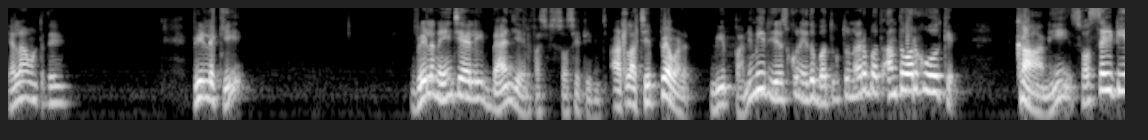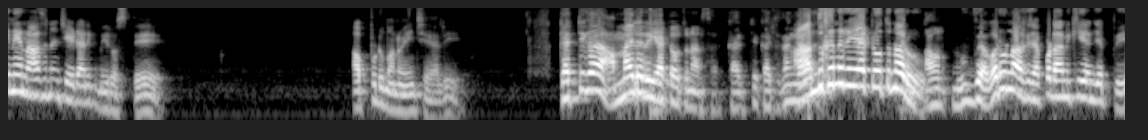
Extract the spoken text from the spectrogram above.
ఎలా ఉంటుంది? వీళ్ళకి వీళ్ళని ఏం చేయాలి? బ్యాన్ చేయాలి ఫస్ట్ సొసైటీ నుంచి. అట్లా చెప్పేవాళ్ళు. మీ పని మీరు చేసుకుని ఏదో బతుకుతున్నారు బతు అంతవరకు ఓకే. కానీ సొసైటీనే నాశనం చేయడానికి మీరు వస్తే అప్పుడు మనం ఏం చేయాలి? గట్టిగా అమ్మాయిలు రియాక్ట్ అవుతున్నారు సార్. ఖచ్చి- ఖచ్చితంగా. అందుకని రియాక్ట్ అవుతున్నారు. అవును. నువ్వెవరు నాకు చెప్పడానికి అని చెప్పి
